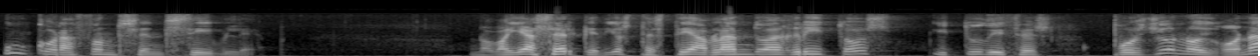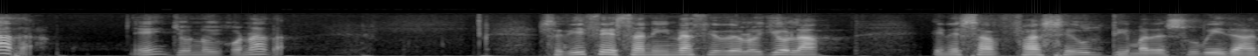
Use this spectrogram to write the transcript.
un corazón sensible. No vaya a ser que Dios te esté hablando a gritos y tú dices, pues yo no oigo nada, ¿eh? yo no oigo nada. Se dice San Ignacio de Loyola, en esa fase última de su vida,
